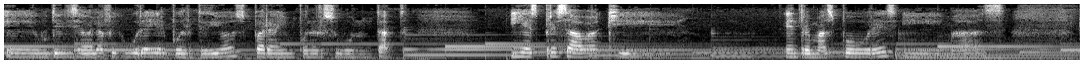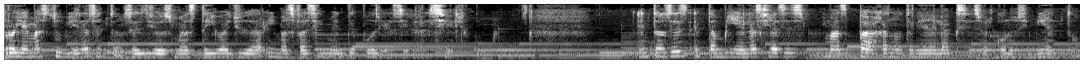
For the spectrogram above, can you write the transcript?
eh, utilizaba la figura y el poder de Dios para imponer su voluntad y expresaba que entre más pobres y más problemas tuvieras, entonces Dios más te iba a ayudar y más fácilmente podrías llegar al cielo. Entonces eh, también las clases más bajas no tenían el acceso al conocimiento,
